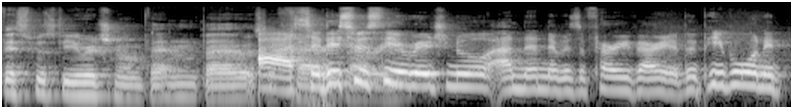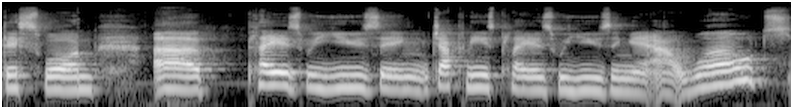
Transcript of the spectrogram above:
this was the original, then there was ah. So this variant. was the original, and then there was a fairy variant. But people wanted this one. Uh, players were using Japanese players were using it at Worlds,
